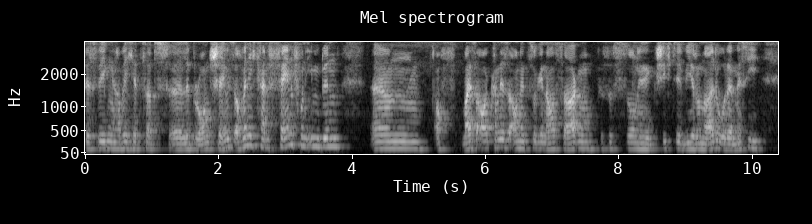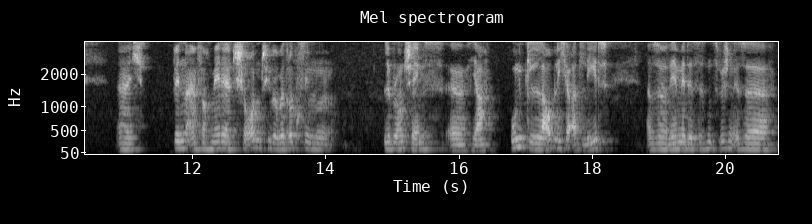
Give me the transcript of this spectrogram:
deswegen habe ich jetzt halt äh, LeBron James, auch wenn ich kein Fan von ihm bin, ähm, auch, weiß auch, kann das auch nicht so genau sagen. Das ist so eine Geschichte wie Ronaldo oder Messi. Äh, ich bin einfach mehr der Jordan-Typ, aber trotzdem LeBron James, äh, ja, unglaublicher Athlet. Also wer mir das ist, inzwischen ist er,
